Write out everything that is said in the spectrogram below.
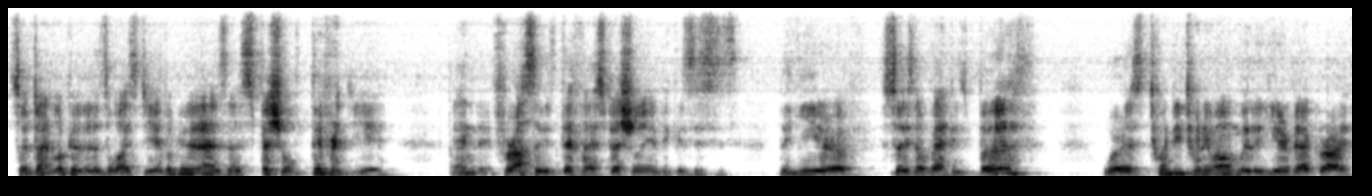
So don't look at it as a wasted year. Look at it as a special, different year. And for us, it is definitely a special year because this is the year of seasonal bounty's birth whereas 2021 with a year of our growth,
